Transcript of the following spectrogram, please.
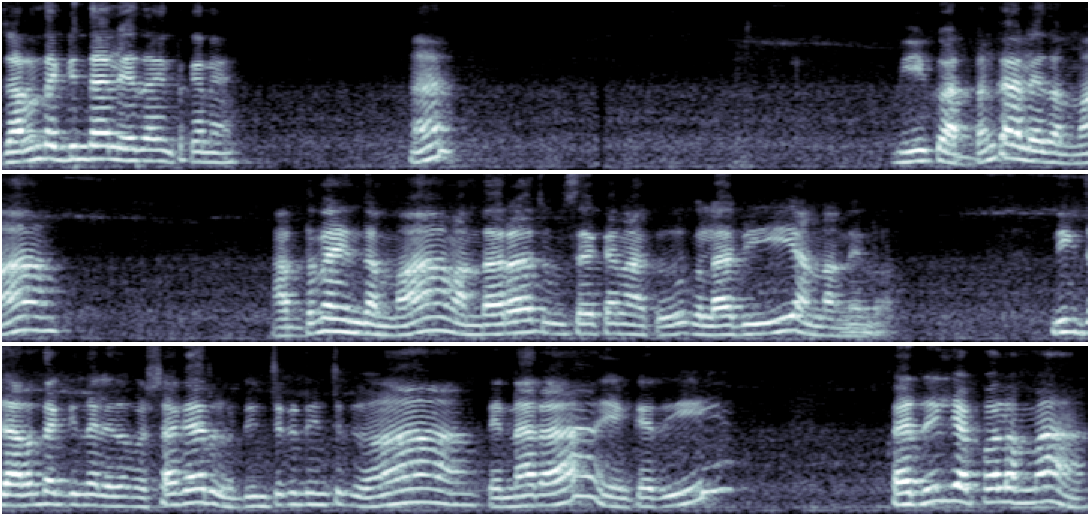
జ్వరం తగ్గిందా లేదా ఇంతకనే? మీకు అర్థం కాలేదమ్మా. అర్థమైందమ్మా మందారా చూశాక నాకు గులాబీ అన్నాను నేను. నీకు జ్వరం తగ్గిందా లేదా ఉషా గారు? డించుకు డించుకు. తిన్నారా? ఏం కర్రీ? కర్రీలు చెప్పాలమ్మా.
